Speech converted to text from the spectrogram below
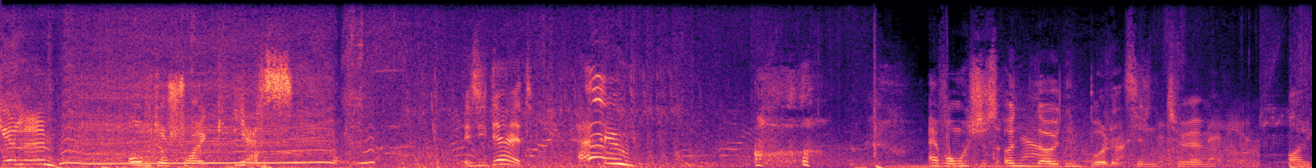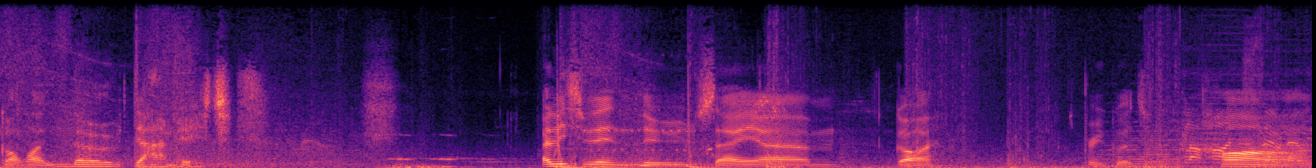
Kill him! Orbital strike. Yes. Is he dead? Help! Everyone was just unloading bullets into him. I got like no damage. At least we didn't lose a um, guy. It's pretty good. Han,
